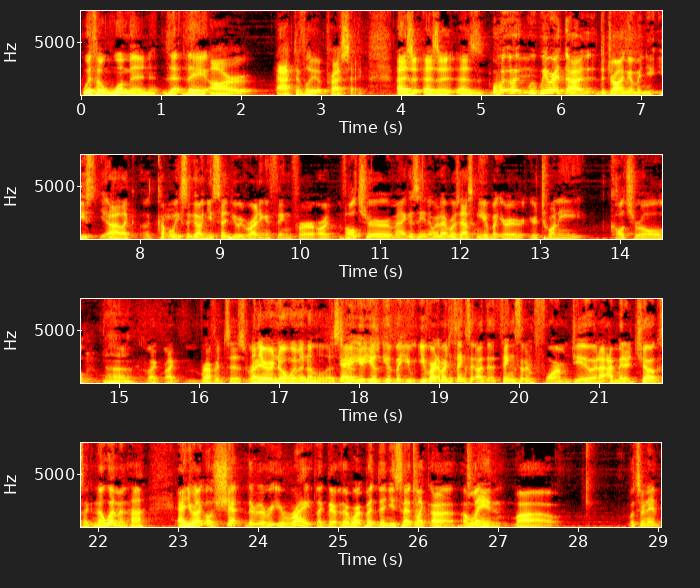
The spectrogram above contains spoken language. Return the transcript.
with a woman that they are actively oppressing. As a, as a as Well, we, we were at uh, the drawing room, and you, you uh, like a couple weeks ago, and you said you were writing a thing for or Vulture magazine or whatever was asking you about your your twenty cultural like like references, right? Uh-huh. And there are no women on the list. Yeah, yeah. You, you, you, but you, you read a bunch of things, uh, the things that informed you, and I, I made a joke. It's like no women, huh? And you were like, oh shit, there, there, you're right. Like there, there were, but then you said like uh, Elaine, uh, what's her name?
